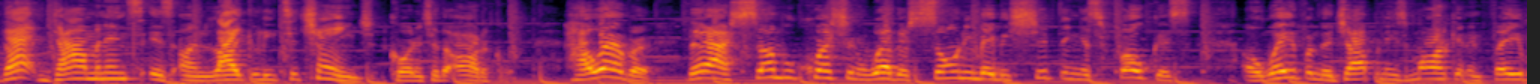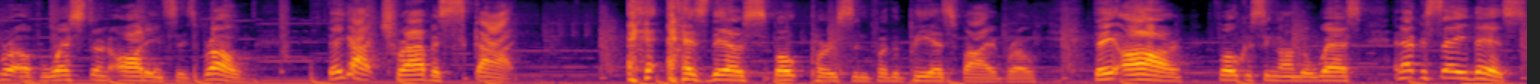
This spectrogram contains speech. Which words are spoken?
that dominance is unlikely to change, according to the article. However, there are some who question whether Sony may be shifting its focus away from the Japanese market in favor of Western audiences. Bro, they got Travis Scott as their spokesperson for the PS5, bro. They are focusing on the West. And I have to say this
